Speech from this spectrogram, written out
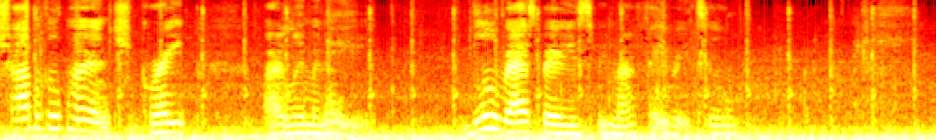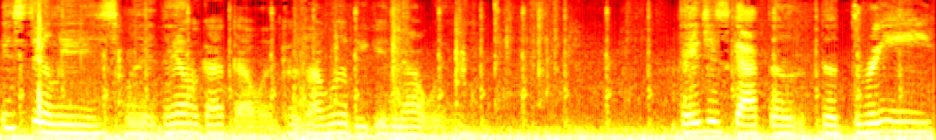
Tropical punch, grape, or lemonade? Blue raspberry used to be my favorite too. It still is, but they don't got that one because I will be getting that one. they just got the the three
